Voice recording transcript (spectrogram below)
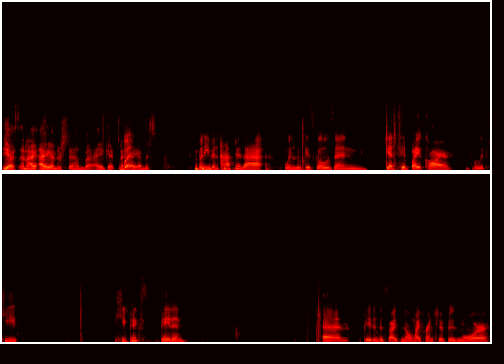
Yes, and I I understand that. I get that. But- I understand. But even after that, when Lucas goes and gets hit by a car with Keith, he picks Peyton, and Peyton decides, no, my friendship is more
